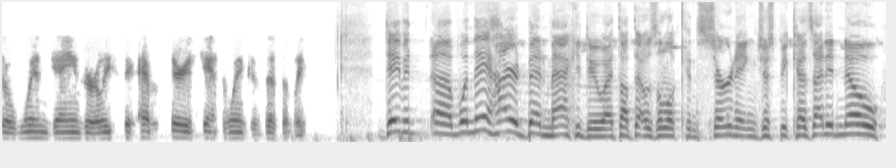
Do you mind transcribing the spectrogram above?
to win games or at least have a serious chance to win consistently. David, uh, when they hired Ben McAdoo, I thought that was a little concerning just because I didn't know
